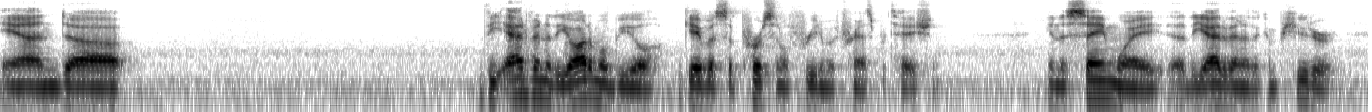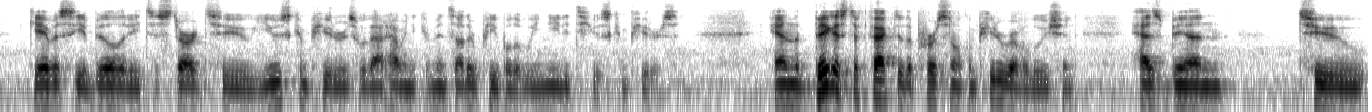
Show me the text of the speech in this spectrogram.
and uh, the advent of the automobile gave us a personal freedom of transportation. In the same way, uh, the advent of the computer gave us the ability to start to use computers without having to convince other people that we needed to use computers. And the biggest effect of the personal computer revolution has been to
